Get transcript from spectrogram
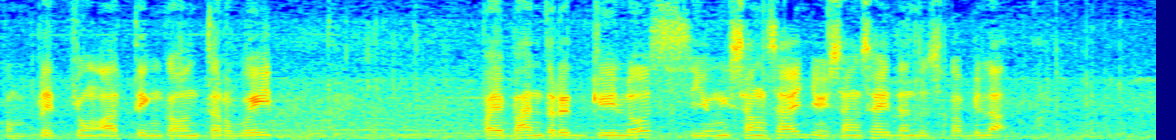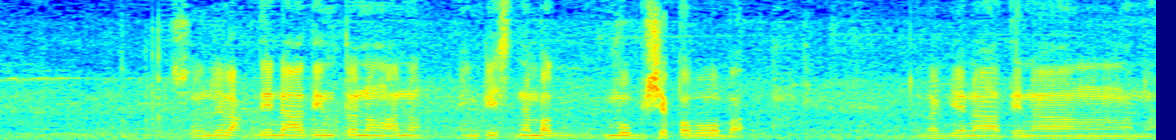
Complete yung ating counterweight. 500 kilos yung isang side, yung isang side nandun sa kabila. So nilak din natin to ng ano in case na mag-move siya pababa. Lagyan natin ng ano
